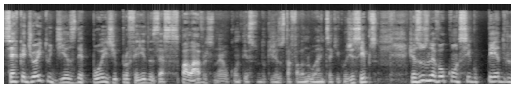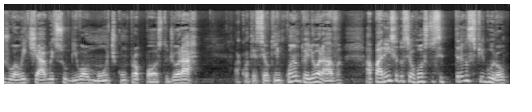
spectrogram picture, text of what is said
Cerca de oito dias depois de proferidas essas palavras, né, o contexto do que Jesus está falando antes aqui com os discípulos, Jesus levou consigo Pedro, João e Tiago e subiu ao monte com o propósito de orar. Aconteceu que enquanto ele orava, a aparência do seu rosto se transfigurou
